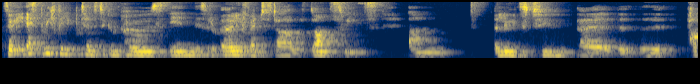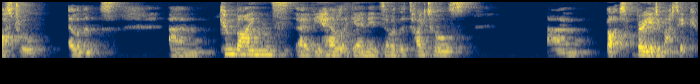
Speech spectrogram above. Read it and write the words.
so Esprit Philippe tends to compose in this sort of early French style with dance suites, um, alludes to uh, the, the, pastoral elements, um, combines uh, Vielle again in some of the titles, um, but very idiomatic.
